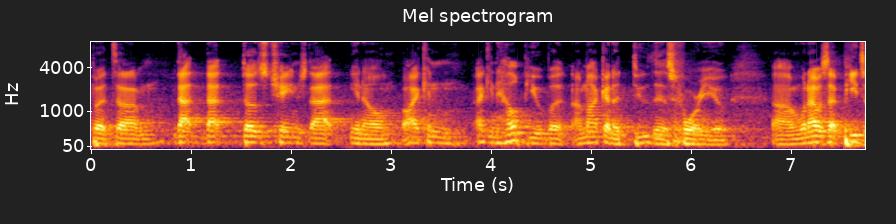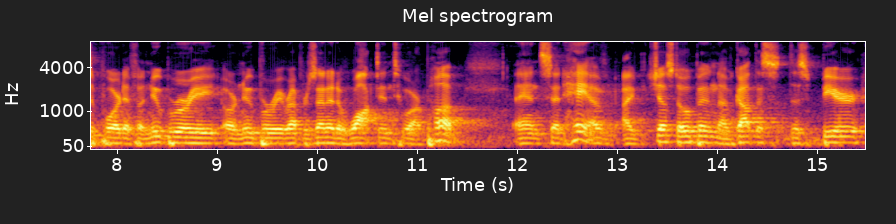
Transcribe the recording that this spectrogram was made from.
but um, that that does change. That you know, I can I can help you, but I'm not going to do this for you. Um, when I was at Pizza Port, if a new brewery or new brewery representative walked into our pub and said, "Hey, I've, I've just opened. I've got this this beer.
